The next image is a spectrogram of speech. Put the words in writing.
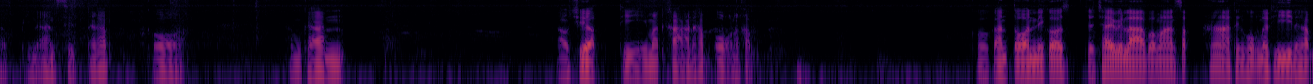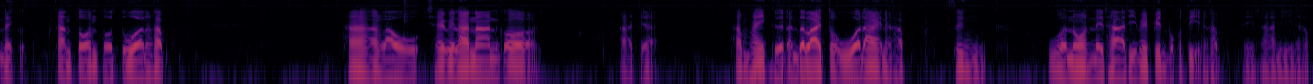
ครับเป็นอันเสร็จนะครับ ก็ทำการเอาเชือกที่มัดขานะครับออกนะครับ ก็การตอนนี้ก็จะใช้เวลาประมาณสักห้าถึงหกนาทีนะครับ ในการตอนต่อตัวนะครับ ถ้าเราใช้เวลานานก็อาจจะทำให้เกิดอันตรายต่อวัวได้นะครับ ซึ่งวัวนอนในท่าที่ไม่เป็นปกตินะครับ ในท่านี้นะครับ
